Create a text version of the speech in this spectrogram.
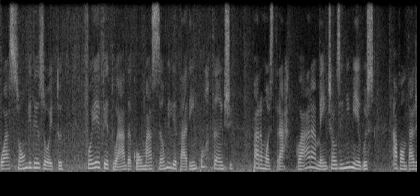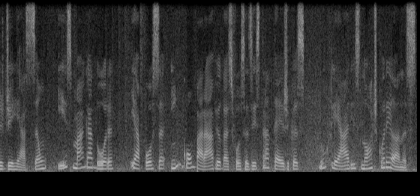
Hwasong-18 foi efetuada com uma ação militar importante para mostrar claramente aos inimigos a vontade de reação esmagadora e a força incomparável das forças estratégicas nucleares norte-coreanas.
